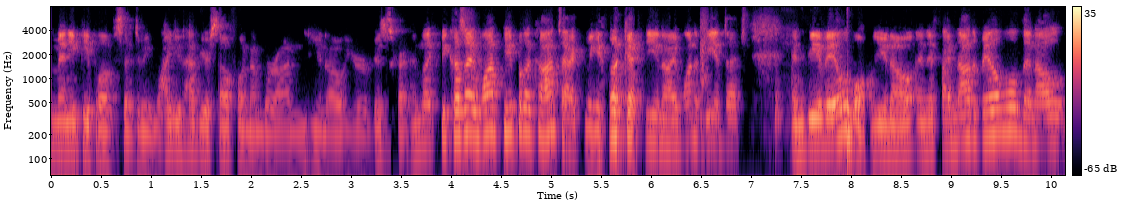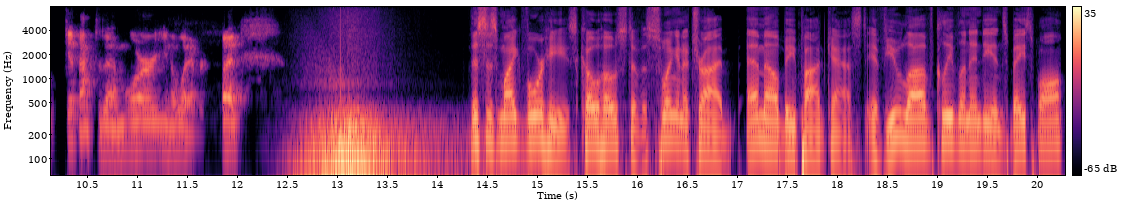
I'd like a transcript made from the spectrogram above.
many people have said to me, "Why do you have your cell phone number on, you know, your business card?" And like, because I want people to contact me. Like, you know, I want to be in touch and be available. You know, and if I'm not available, then I'll get back to them or you know whatever. But this is Mike Voorhees, co host of a Swing in a Tribe MLB podcast. If you love Cleveland Indians baseball,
